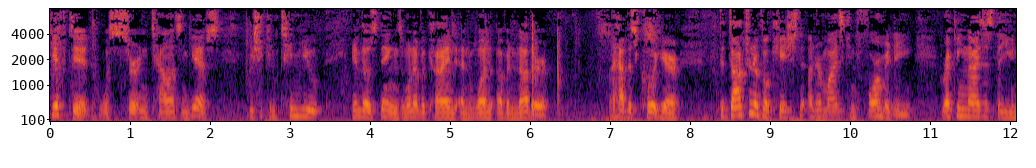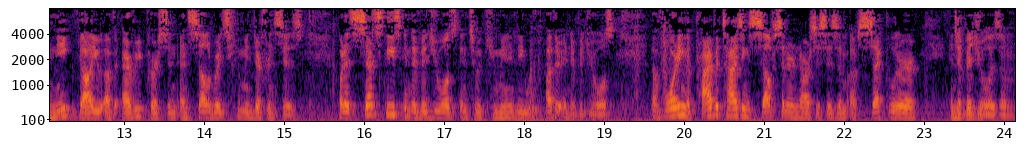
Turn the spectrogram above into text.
gifted with certain talents and gifts, you should continue in those things, one of a kind and one of another. I have this quote here. The doctrine of vocation undermines conformity, recognizes the unique value of every person, and celebrates human differences. But it sets these individuals into a community with other individuals, avoiding the privatizing, self-centered narcissism of secular individualism.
